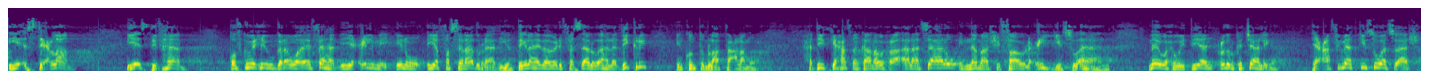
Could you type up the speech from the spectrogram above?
iyo isticlaam iyo istifhaam qofku wixii uu garan waayo faham iyo cilmi inuu iyo fasiraad u raadiyo. Dee ilahay baa yidhi fasaluu ahla dikri in kuntum laa taclamuun. Xadiidkii xasankaana wuxuu alaa sa'alow inamaa shifaau lciyi su'aal. May wax weydiiyaan cudurka jahliga dee caafimaadkiisu waa su'aasha.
